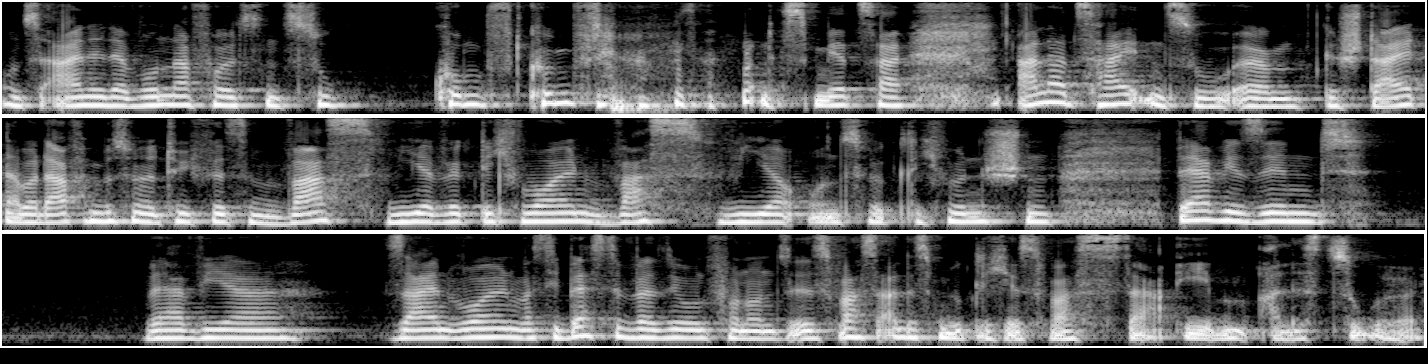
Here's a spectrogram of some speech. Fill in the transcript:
uns eine der wundervollsten Zukunft, Künfte, das Mehrzahl aller Zeiten zu ähm, gestalten. Aber dafür müssen wir natürlich wissen, was wir wirklich wollen, was wir uns wirklich wünschen, wer wir sind, wer wir sein wollen, was die beste Version von uns ist, was alles möglich ist, was da eben alles zugehört.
